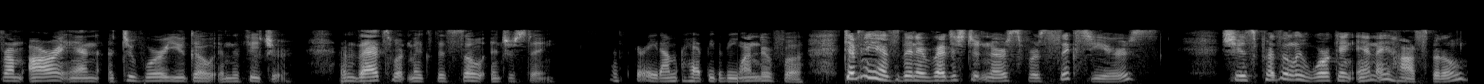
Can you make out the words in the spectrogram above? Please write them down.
from our end to where you go in the future, and that's what makes this so interesting. That's great. I'm happy to be. Wonderful. Tiffany has been a registered nurse for six years. She is presently working in a hospital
